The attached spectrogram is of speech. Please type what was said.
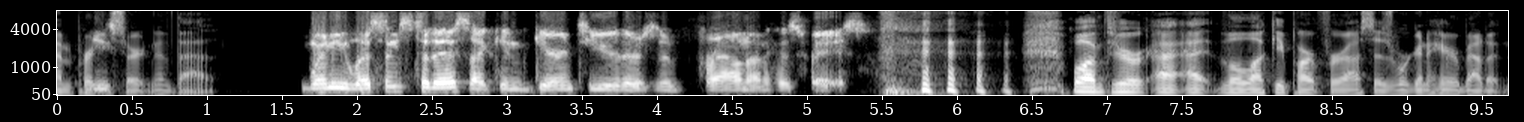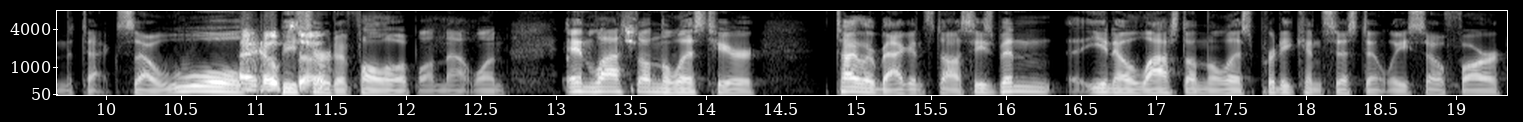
I'm pretty He's- certain of that. When he listens to this, I can guarantee you there's a frown on his face. well, I'm sure uh, uh, the lucky part for us is we're going to hear about it in the text. So we'll be so. sure to follow up on that one. And last on the list here, Tyler Baggenstos. He's been, you know, last on the list pretty consistently so far.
